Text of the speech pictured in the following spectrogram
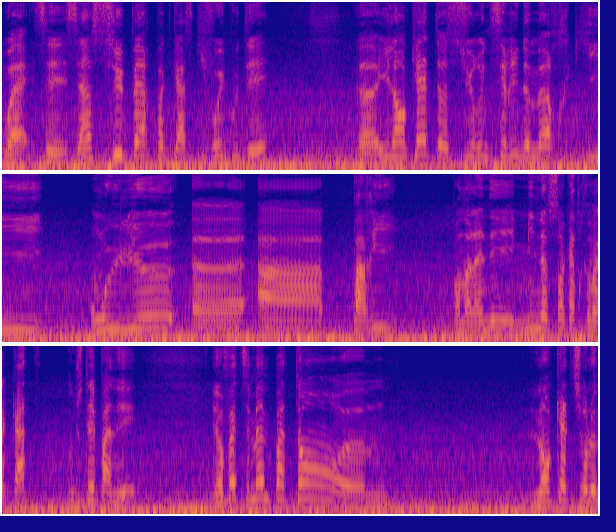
ouais. C'est un super podcast qu'il faut écouter. Euh, il enquête sur une série de meurtres qui ont eu lieu euh, à Paris pendant l'année 1984. Donc j'étais pas né. Et en fait, c'est même pas tant euh, l'enquête sur, le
